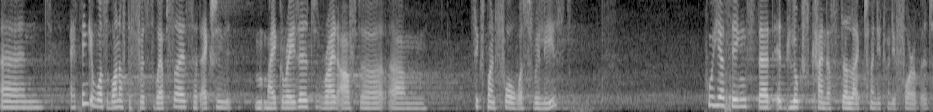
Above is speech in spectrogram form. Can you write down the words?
And I think it was one of the first websites that actually migrated right after um, 6.4 was released. Who here thinks that it looks kind of still like 2024 a bit?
